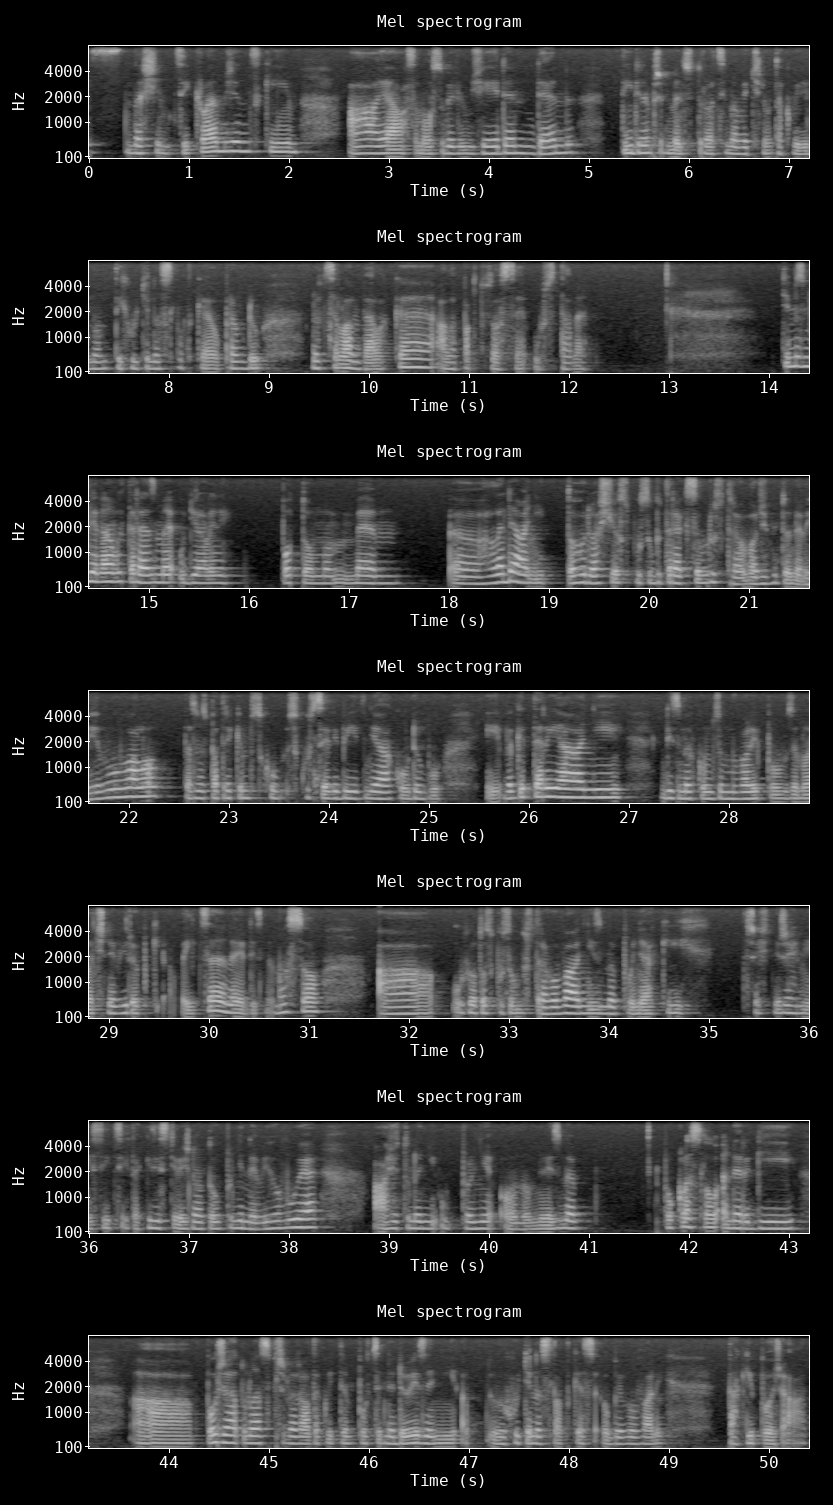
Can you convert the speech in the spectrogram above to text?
s naším cyklem ženským a já sama o sobě vím, že jeden den týden před menstruací mám většinou takový, kdy mám ty chutě na sladké opravdu docela velké, ale pak to zase ustane. Těm změnám, které jsme udělali po tom mém eh, hledání toho dalšího způsobu, teda jak se budu stravovat, že mi to nevyhovovalo, tak jsme s Patrikem zkusili být nějakou dobu i vegetariáni, kdy jsme konzumovali pouze mléčné výrobky a vejce, nejedli jsme maso a u tohoto způsobu stravování jsme po nějakých třech, čtyřech měsících taky zjistili, že nám to úplně nevyhovuje a že to není úplně ono. Měli jsme pokleslou energii a pořád u nás převládal takový ten pocit nedojezení a chutě na sladké se objevovaly taky pořád.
